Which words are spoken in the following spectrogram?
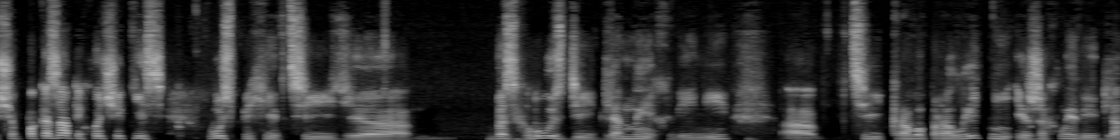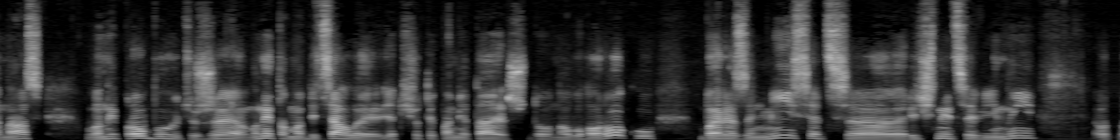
щоб показати хоч якісь успіхи в цій е, безглуздій для них війні, в цій кровопролитній і жахливій для нас, вони пробують уже. Вони там обіцяли, якщо ти пам'ятаєш, до Нового року, березень місяць, е, річниця війни. От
